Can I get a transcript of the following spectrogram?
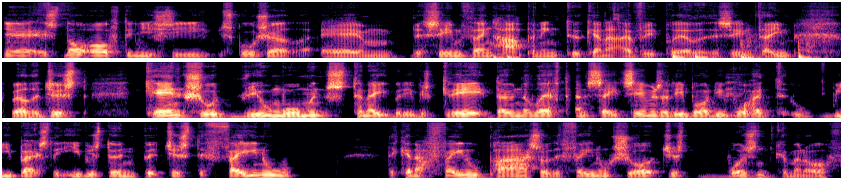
Yeah, it's not often you see Scotia um, the same thing happening to kind of every player at the same time. Where they just Kent showed real moments tonight where he was great down the left hand side, same as Aribo. Aribo had wee bits that he was doing, but just the final, the kind of final pass or the final shot just wasn't coming off.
